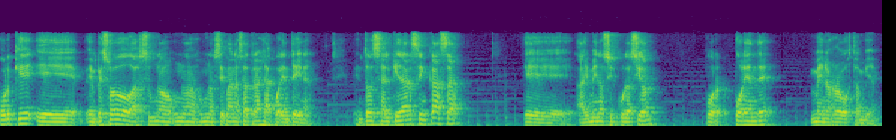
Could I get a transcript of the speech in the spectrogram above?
porque eh, empezó hace unas semanas atrás la cuarentena. Entonces al quedarse en casa eh, hay menos circulación, por, ende menos robos también.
